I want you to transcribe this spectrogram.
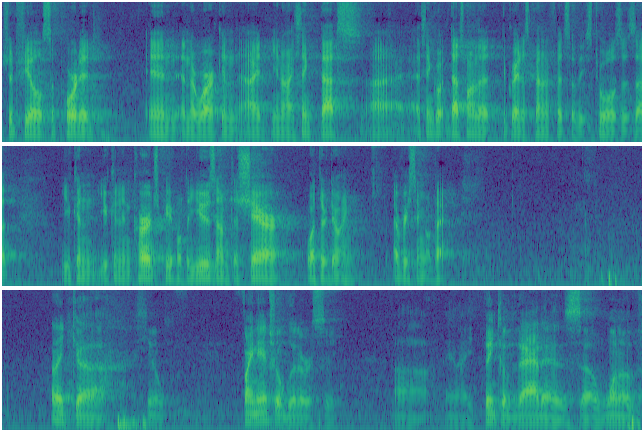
should feel supported in, in their work and I, you know, I think that's uh, I think that's one of the, the greatest benefits of these tools is that you can, you can encourage people to use them to share what they're doing every single day. I think, uh, you know, financial literacy, uh, and I think of that as uh, one of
